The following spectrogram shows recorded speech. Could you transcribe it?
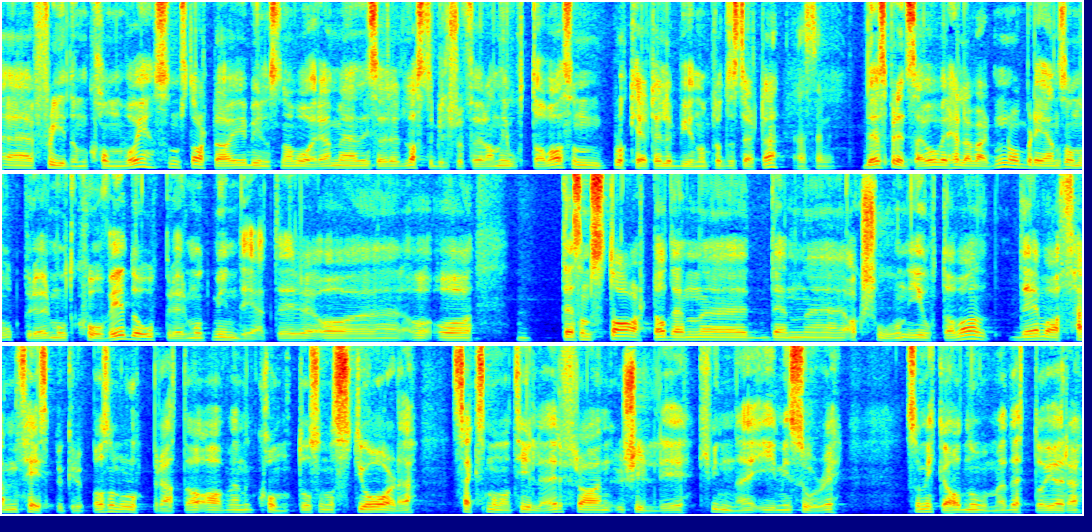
eh, Freedom Convoy som starta i begynnelsen av året med disse lastebilsjåførene i Ottawa som blokkerte hele byen og protesterte. det spredde seg over hele verden og ble en sånn opprør mot covid og opprør mot myndigheter. og, og, og det som starta den, eh, den, aksjonen i Ottawa, det var fem Facebook-grupper som ble oppretta av en konto som var stjålet seks måneder tidligere fra en uskyldig kvinne i Missouri som ikke hadde noe med dette å gjøre.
